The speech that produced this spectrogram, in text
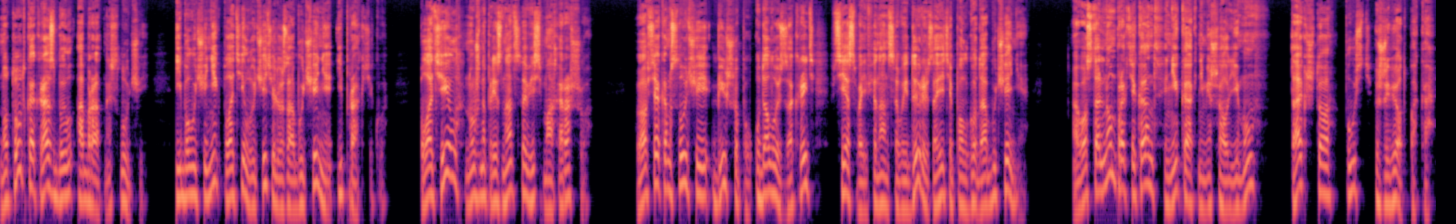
Но тут как раз был обратный случай, ибо ученик платил учителю за обучение и практику. Платил, нужно признаться, весьма хорошо. Во всяком случае, Бишопу удалось закрыть все свои финансовые дыры за эти полгода обучения. А в остальном практикант никак не мешал ему, так что пусть живет пока,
